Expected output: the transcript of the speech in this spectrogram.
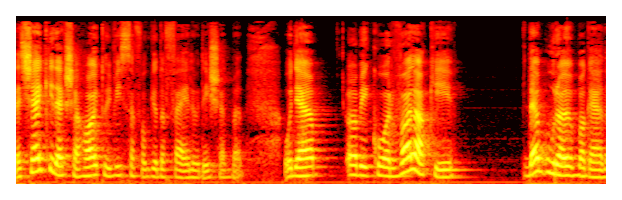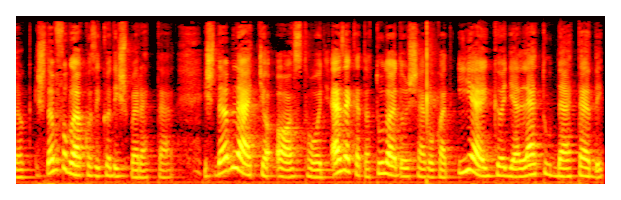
Tehát senkinek se hajt, hogy visszafogjon a fejlődésedben. Ugye, amikor valaki nem ura önmagának, és nem foglalkozik önismerettel, és nem látja azt, hogy ezeket a tulajdonságokat ilyen könnyen le tudná tenni,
